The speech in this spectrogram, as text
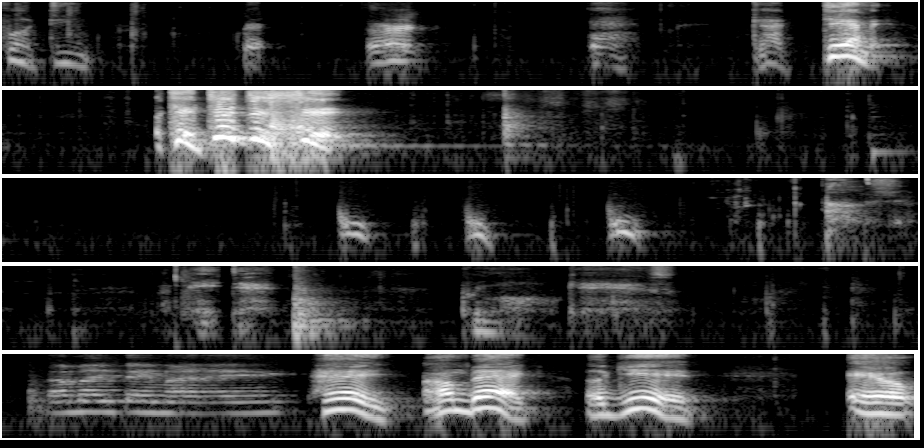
fuck do you... God damn it. I can't get this shit. I need that. Primo. Hey, I'm back again. And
